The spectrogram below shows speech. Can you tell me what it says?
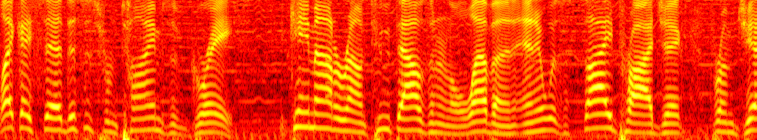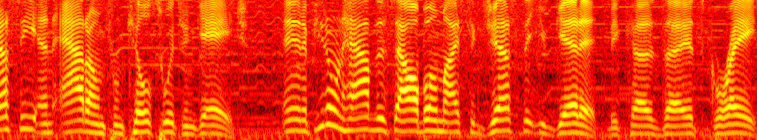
Like I said, this is from Times of Grace. It came out around 2011 and it was a side project from Jesse and Adam from Killswitch Engage. And if you don't have this album, I suggest that you get it because uh, it's great,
